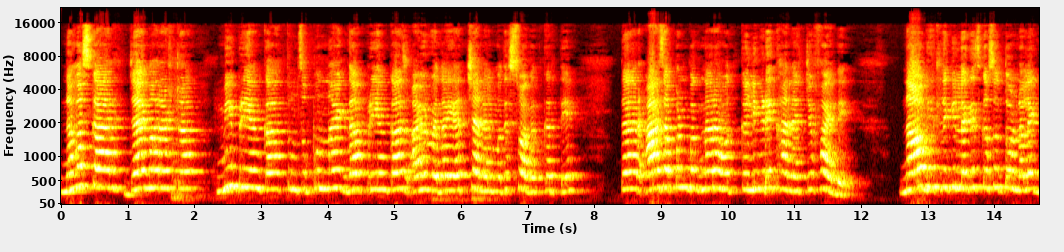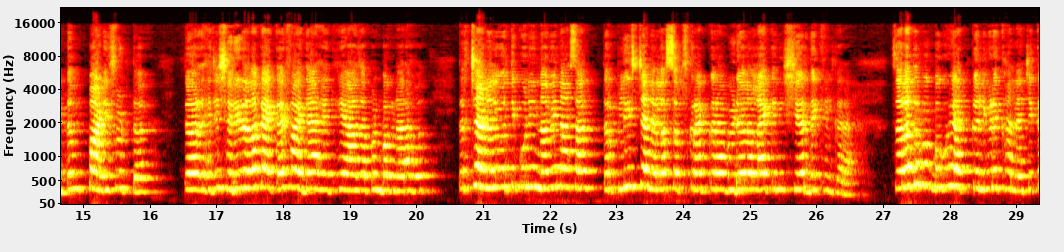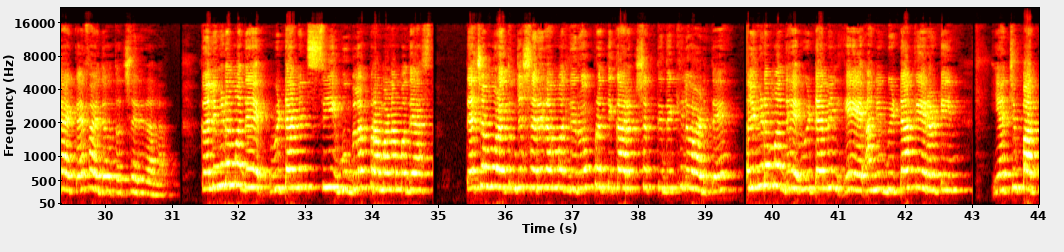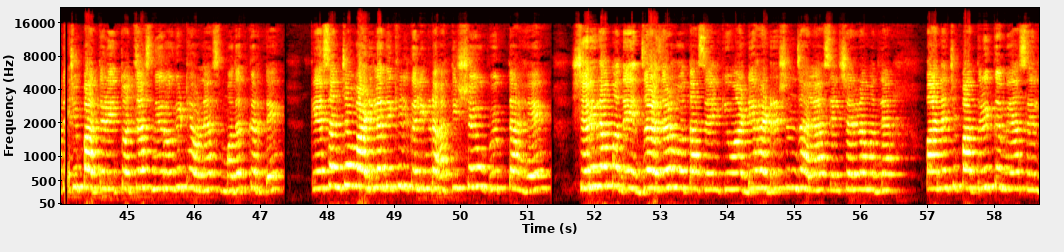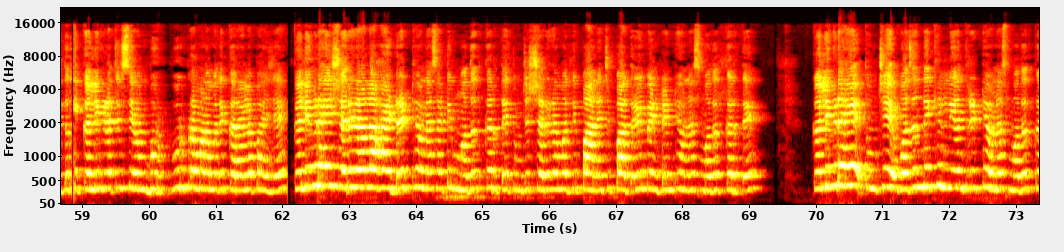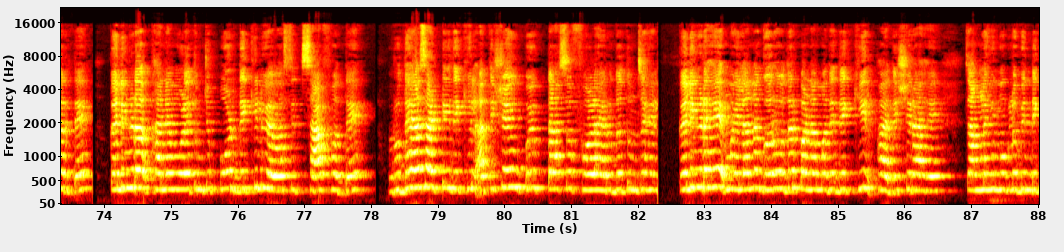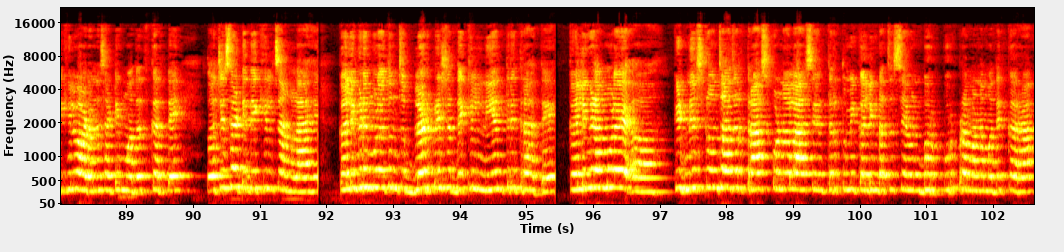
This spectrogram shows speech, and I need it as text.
नमस्कार जय महाराष्ट्र. मी प्रियंका तुमचं पुन्हा एकदा प्रियंकाज आयुर्वेदा या चॅनलमध्ये स्वागत करते. तर आज आपण बघणार आहोत कलिंगडे खाण्याचे फायदे. नाव घेतले की लगेच कसं तोंडाला एकदम पाणी सुटतं. तर ह्याचे शरीराला काय काय फायदे आहेत हे आज आपण बघणार आहोत. तर चॅनलवरती कोणी नवीन असाल तर प्लीज चॅनलला सबस्क्राईब करा व्हिडिओला लाईक आणि शेअर देखील करा. चला तर मग बघूयात कलिंगड खाण्याचे काय काय फायदे होतात शरीराला. कलिंगडमध्ये विटॅमिन सी मुबलक प्रमाणामध्ये असते त्याच्यामुळे तुमच्या शरीरामधली रोगप्रतिकारक शक्ती देखील वाढते. कलिंगडमध्ये विटॅमिन ए आणि बीटा केरोटीन याची पातळीची पातळी त्वचास निरोगी ठेवण्यास मदत करते. केसांच्या वाढीला देखील कलिंगड अतिशय उपयुक्त आहे. शरीरामध्ये जळजळ होत असेल किंवा डिहायड्रेशन झालं असेल शरीरामधल्या पाण्याची पातळी कमी असेल तर कलिंगडाचे सेवन भरपूर प्रमाणामध्ये करायला पाहिजे. कलिंगड हे शरीराला हायड्रेट ठेवण्यासाठी मदत करते. तुमच्या शरीरामधली पाण्याची पातळी मेंटेन ठेवण्यास मदत करते. कलिंगड हे तुमचे वजन देखील नियंत्रित ठेवण्यास मदत करते. कलिंगड खाण्यामुळे तुमचे पोट देखील व्यवस्थित साफ होते. हृदयासाठी देखील अतिशय उपयुक्त असं फळ आहे. हृदय तुमचं हे कलिंगड हे महिलांना गरोदरपणामध्ये देखील फायदेशीर आहे. चांगलं हिमोग्लोबिन देखील वाढवण्यासाठी मदत करते. त्वचेसाठी देखील चांगला आहे. कलिंगडामुळे तुमचं ब्लड प्रेशर देखील नियंत्रित राहते. कलिंगडामुळे किडनी स्टोनचा जर त्रास कोणाला असेल तर तुम्ही कलिंगडाचं सेवन भरपूर प्रमाणामध्ये करा.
